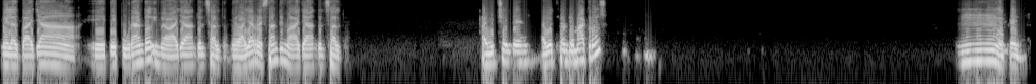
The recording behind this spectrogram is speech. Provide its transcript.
me las vaya eh, depurando y me vaya dando el saldo, me vaya restando y me vaya dando el saldo? ¿Hay opción de, hay opción de macros? Mm, ok.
